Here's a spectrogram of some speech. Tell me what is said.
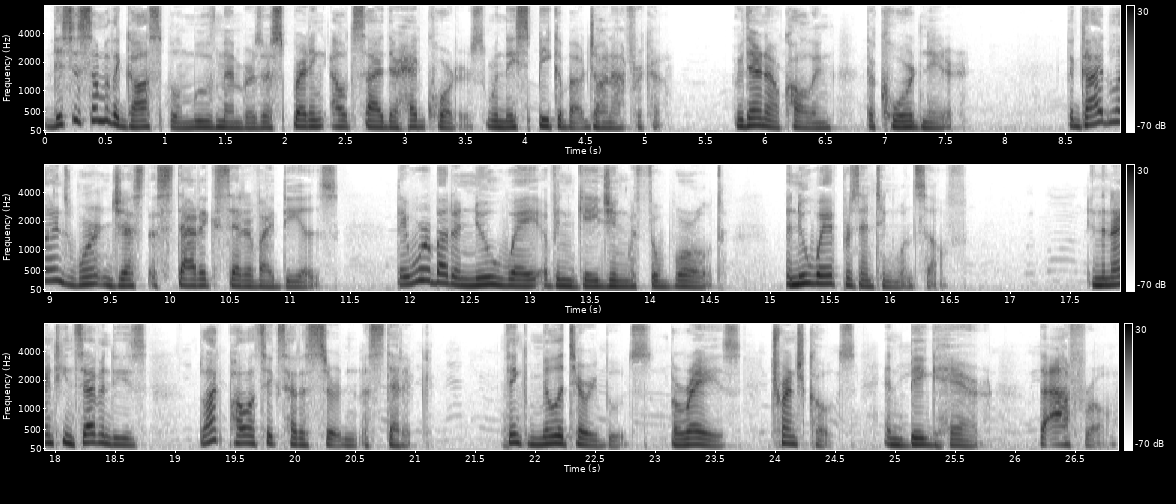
This is some of the gospel move members are spreading outside their headquarters when they speak about John Africa, who they're now calling the coordinator. The guidelines weren't just a static set of ideas, they were about a new way of engaging with the world, a new way of presenting oneself. In the 1970s, black politics had a certain aesthetic. Think military boots, berets, trench coats, and big hair, the afro.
